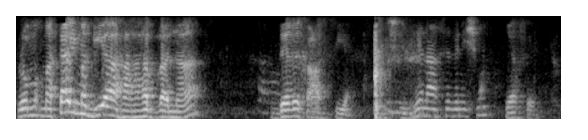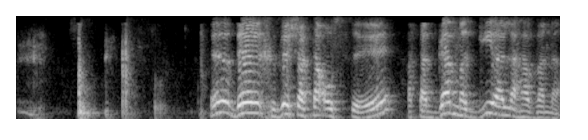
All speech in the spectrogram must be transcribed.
כלומר, מתי מגיעה ההבנה? דרך העשייה. בשביל זה נעשה ונשמע. יפה. דרך זה שאתה עושה, אתה גם מגיע להבנה.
